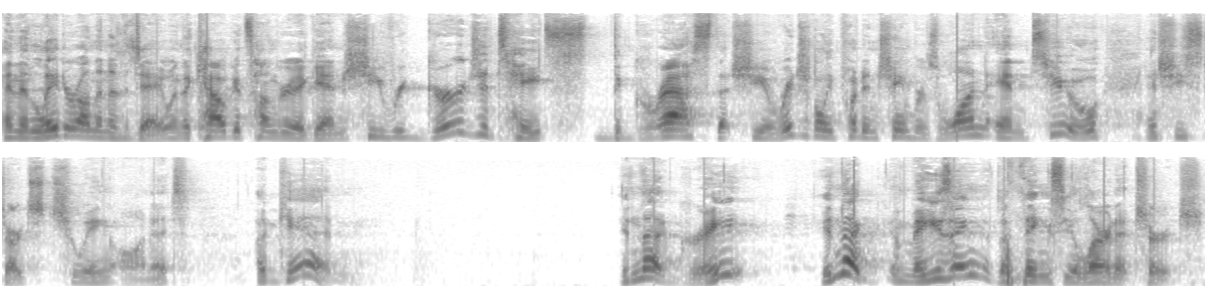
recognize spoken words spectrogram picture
And then later on in the day, when the cow gets hungry again, she regurgitates the grass that she originally put in chambers one and two, and she starts chewing on it again. Isn't that great? Isn't that amazing? The things you learn at church.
